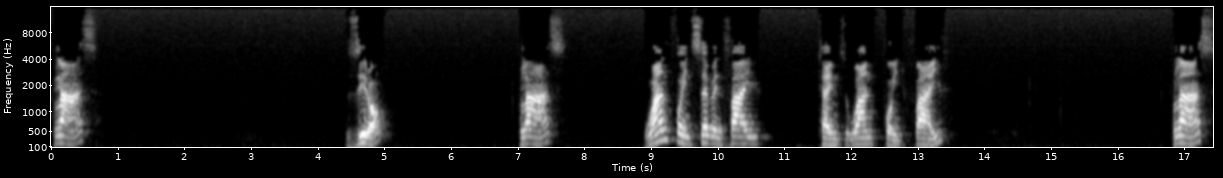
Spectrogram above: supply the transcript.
plus 0 plus 1.75 times 1.5 plus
